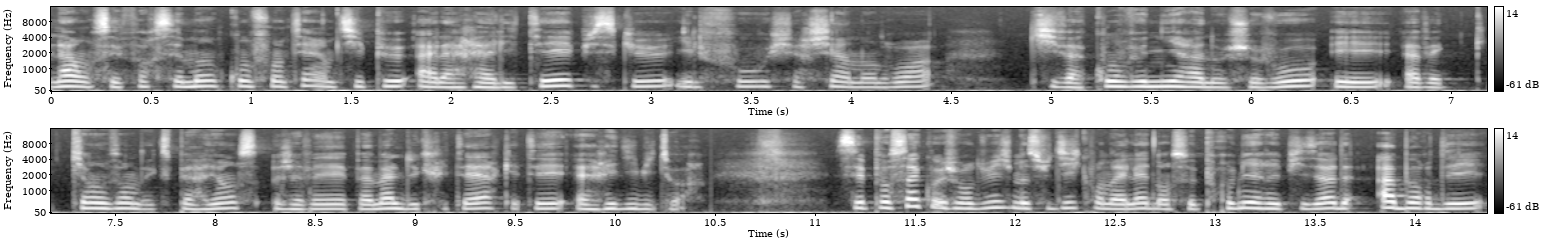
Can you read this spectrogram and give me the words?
là, on s'est forcément confronté un petit peu à la réalité, puisqu'il faut chercher un endroit qui va convenir à nos chevaux, et avec 15 ans d'expérience, j'avais pas mal de critères qui étaient rédhibitoires. C'est pour ça qu'aujourd'hui, je me suis dit qu'on allait dans ce premier épisode aborder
